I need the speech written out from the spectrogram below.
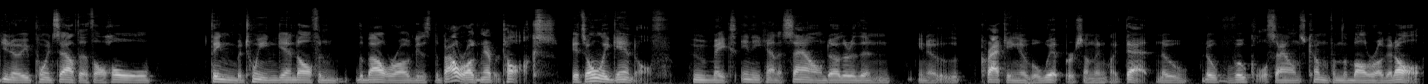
you know, he points out that the whole thing between Gandalf and the Balrog is the Balrog never talks. It's only Gandalf who makes any kind of sound other than, you know, the cracking of a whip or something like that. No no vocal sounds come from the Balrog at all.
